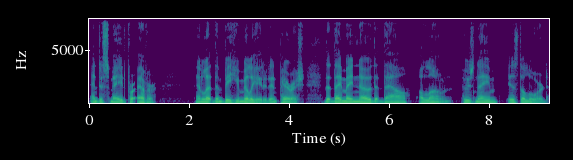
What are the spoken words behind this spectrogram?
and dismayed forever, and let them be humiliated and perish, that they may know that thou alone, whose name is the Lord,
